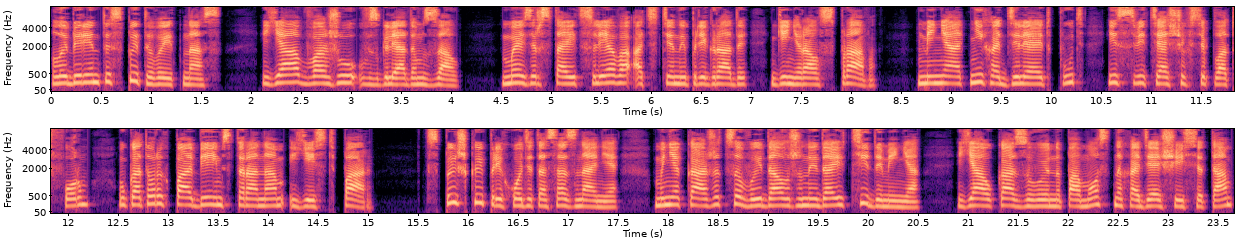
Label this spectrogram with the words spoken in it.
Лабиринт испытывает нас. Я обвожу взглядом зал. Мейзер стоит слева от стены преграды, генерал справа. Меня от них отделяет путь из светящихся платформ, у которых по обеим сторонам есть пар. Вспышкой приходит осознание. «Мне кажется, вы должны дойти до меня». Я указываю на помост, находящийся там,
